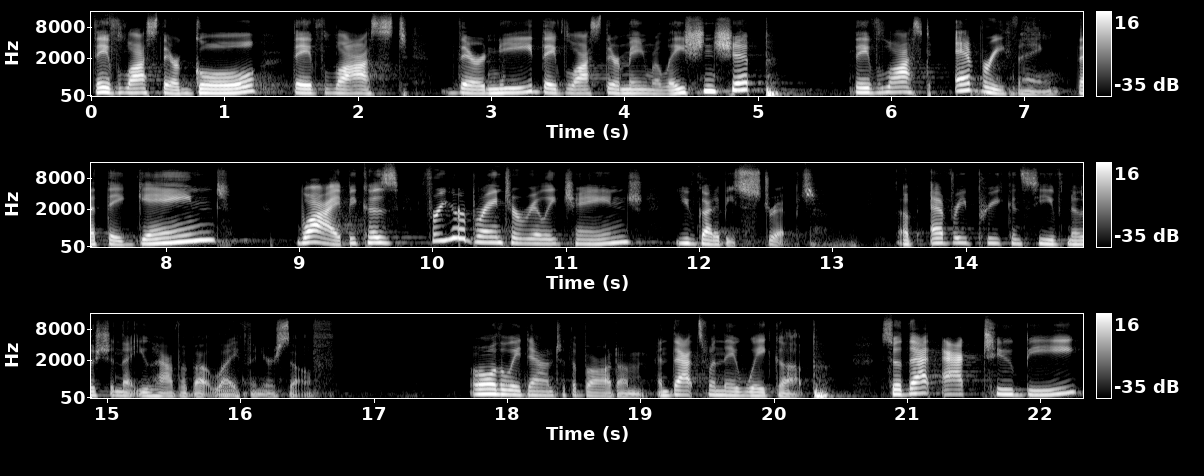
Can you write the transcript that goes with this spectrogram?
They've lost their goal, they've lost their need, they've lost their main relationship, they've lost everything that they gained why? Because for your brain to really change, you've got to be stripped of every preconceived notion that you have about life and yourself, all the way down to the bottom. And that's when they wake up. So that Act 2B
